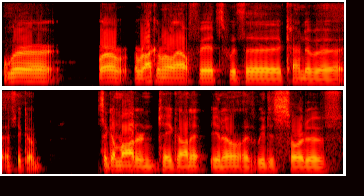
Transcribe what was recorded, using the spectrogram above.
we're we're rock and roll outfits with a kind of a i think a it's like a modern take on it you know? We just sort of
